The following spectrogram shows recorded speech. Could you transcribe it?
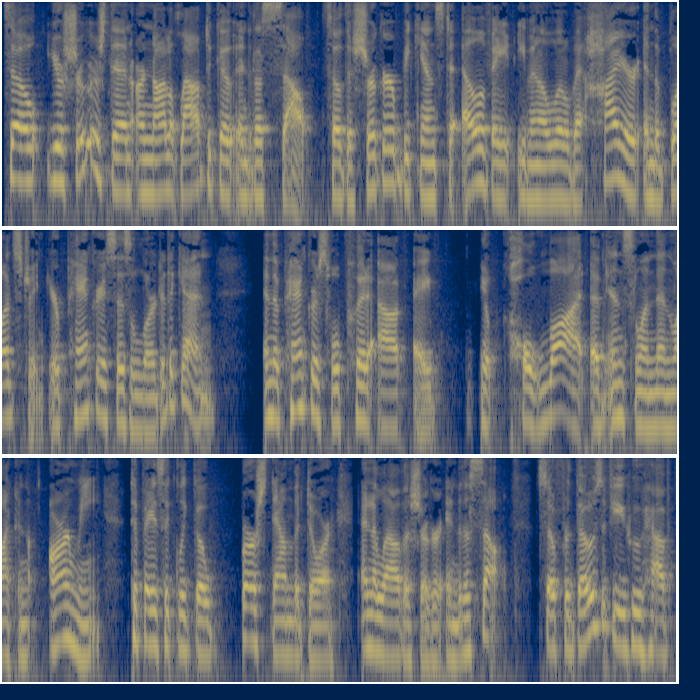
So your sugars then are not allowed to go into the cell. So the sugar begins to elevate even a little bit higher in the bloodstream. Your pancreas is alerted again, and the pancreas will put out a you know, whole lot of insulin, then like an army, to basically go burst down the door and allow the sugar into the cell. So for those of you who have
